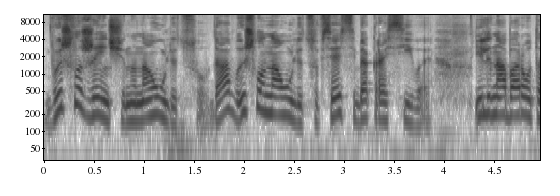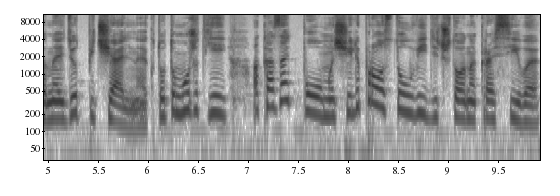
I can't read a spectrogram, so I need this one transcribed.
Вышла женщина на улицу, да, вышла на улицу, вся из себя красивая. Или наоборот, она идет печальная. Кто-то может ей оказать помощь или просто увидеть, что она красивая,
